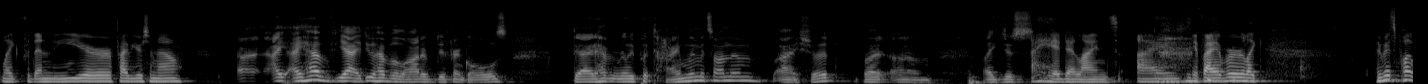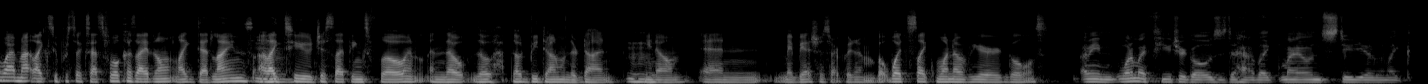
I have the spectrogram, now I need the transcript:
like for the end of the year, five years from now? I, I have yeah I do have a lot of different goals that I haven't really put time limits on them. I should, but um, like just I hate deadlines. I if I ever like, maybe it's probably why I'm not like super successful because I don't like deadlines. I like to just let things flow and and they'll they'll they'll be done when they're done. You know, and maybe I should start putting them. But what's like one of your goals? I mean one of my future goals is to have like my own studio in like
